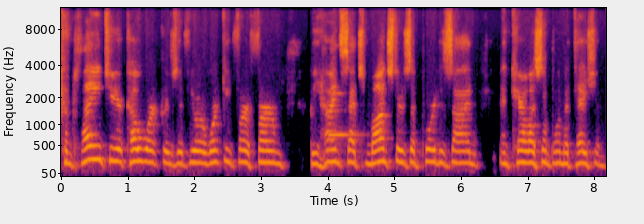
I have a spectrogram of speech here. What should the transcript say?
Complain to your coworkers if you are working for a firm behind such monsters of poor design and careless implementation.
